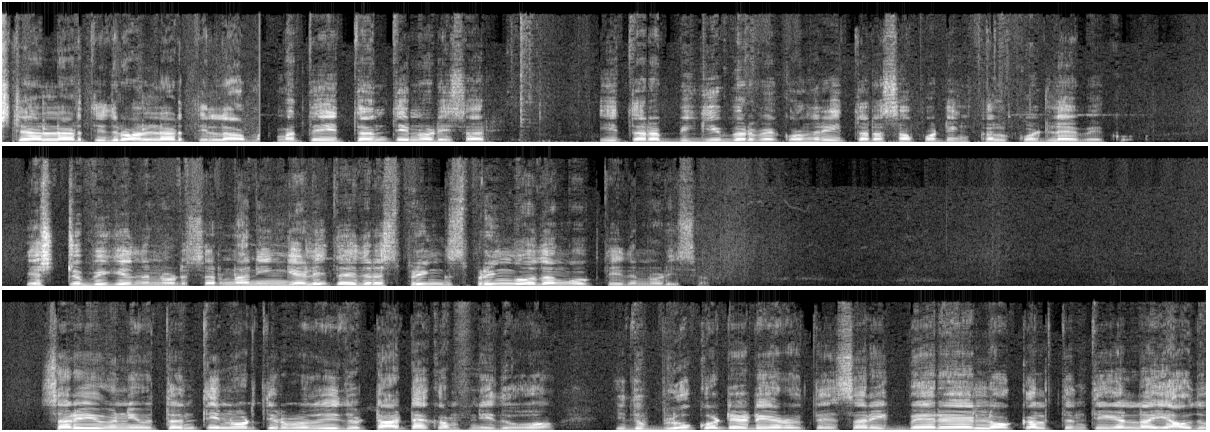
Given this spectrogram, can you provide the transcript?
ಎಷ್ಟೇ ಅಲ್ಲಾಡ್ತಿದ್ರು ಅಲ್ಲಾಡ್ತಿಲ್ಲ. ಮತ್ತು ಈ ತಂತಿ ನೋಡಿ ಸರ್ ಈ ಥರ ಬಿಗಿ ಬರಬೇಕು ಅಂದರೆ ಈ ಥರ ಸಪೋರ್ಟಿಂಗ್ ಕಲ್ಲು ಕೊಡಲೇಬೇಕು. ಎಷ್ಟು ಬಿಗಿದೆ ನೋಡಿ ಸರ್, ನಾನು ಹಿಂಗೆ ಎಳಿತಾ ಇದ್ದರೆ ಸ್ಪ್ರಿಂಗ್ ಸ್ಪ್ರಿಂಗ್ ಹೋದಂಗೆ ಹೋಗ್ತಿದೆ ನೋಡಿ ಸರ್. ಸರ್, ಇವು ನೀವು ತಂತಿ ನೋಡ್ತಿರ್ಬೋದು, ಇದು ಟಾಟಾ ಕಂಪ್ನಿದು. ಇದು ಬ್ಲೂ ಕೋಟೆಡ್ ಇರುತ್ತೆ. ಸರ್, ಈಗ ಬೇರೆ ಲೋಕಲ್ ತಂತಿಗೆಲ್ಲ ಯಾವುದು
